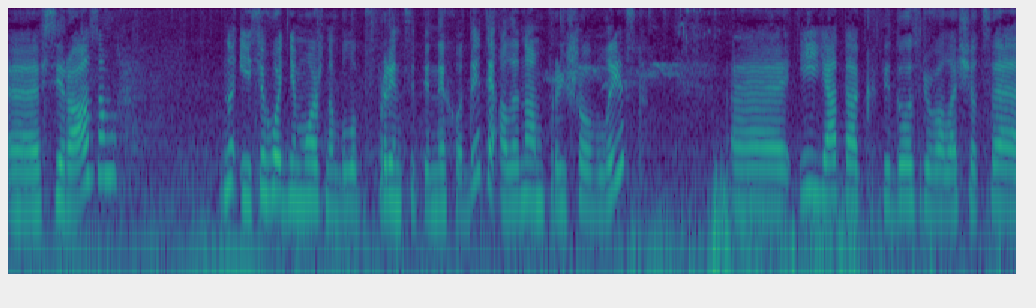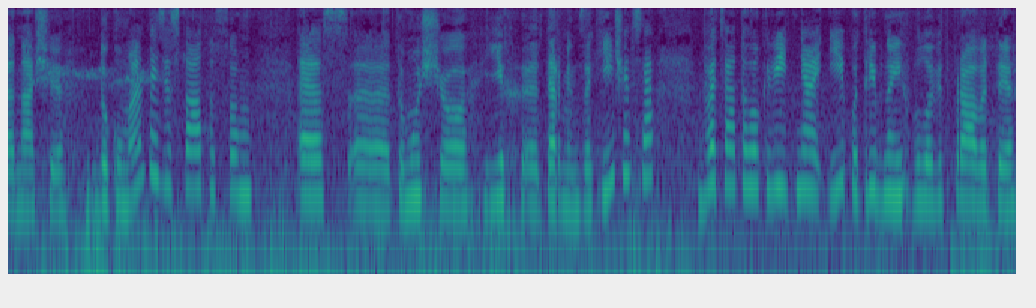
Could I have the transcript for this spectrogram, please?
е, всі разом. Ну і сьогодні можна було б в принципі не ходити, але нам прийшов лист. Е, і я так підозрювала, що це наші документи зі статусом С, е, тому що їх е, термін закінчився 20 квітня, і потрібно їх було відправити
